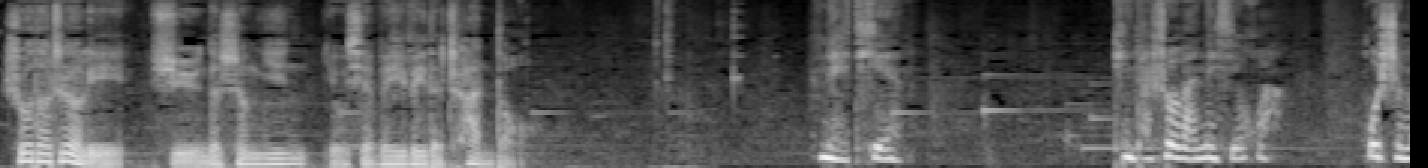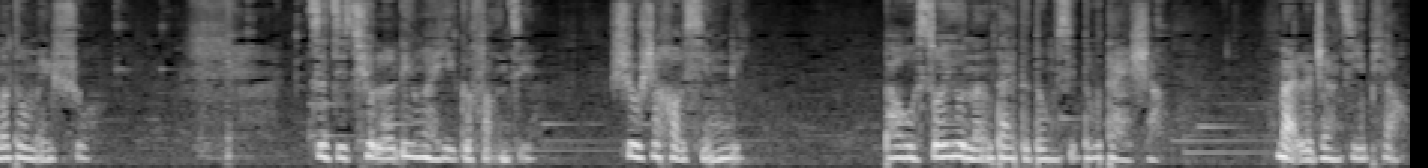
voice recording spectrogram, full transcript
说到这里，许云的声音有些微微的颤抖。那天，听他说完那些话，我什么都没说，自己去了另外一个房间，收拾好行李，把我所有能带的东西都带上，买了张机票，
